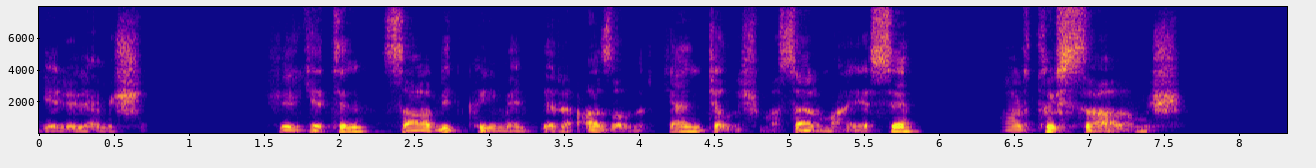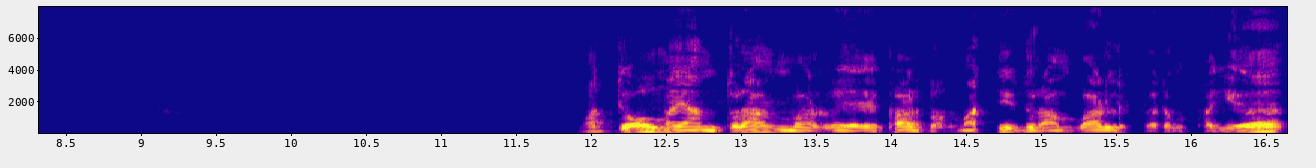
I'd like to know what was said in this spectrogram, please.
gerilemiş. Şirketin sabit kıymetleri azalırken çalışma sermayesi artış sağlamış. Maddi olmayan duran var, e, pardon, maddi duran varlıkların payı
